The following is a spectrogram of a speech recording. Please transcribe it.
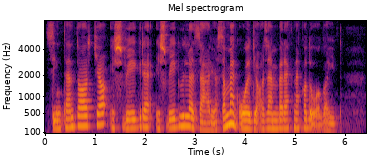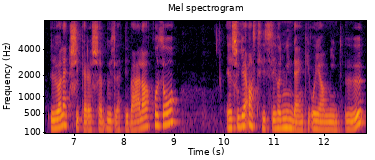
szinten tartja, és végre, és végül lezárja, szóval megoldja az embereknek a dolgait. Ő a legsikeresebb üzleti vállalkozó, és ugye azt hiszi, hogy mindenki olyan, mint ő,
